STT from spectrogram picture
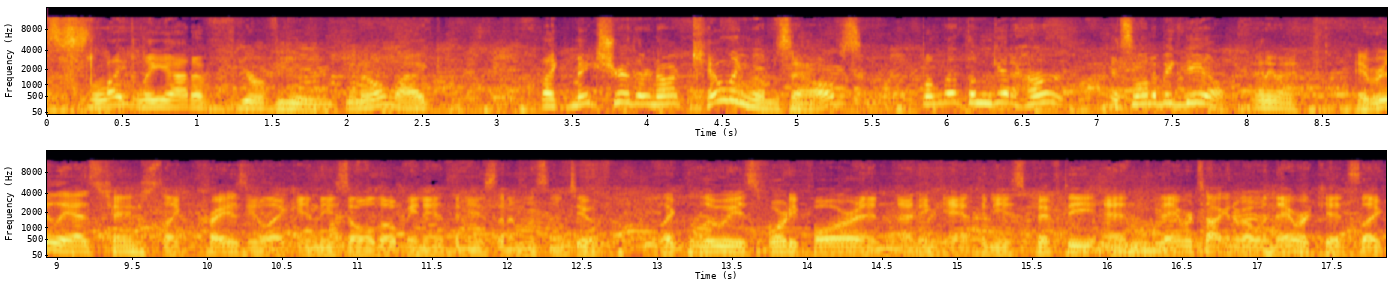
slightly out of your view, you know? Like like make sure they're not killing themselves, but let them get hurt. It's not a big deal. Anyway, It really has changed like crazy, like in these old Opie and Anthony's that I'm listening to. Like Louis is 44 and I think Anthony is 50, and they were talking about when they were kids, like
